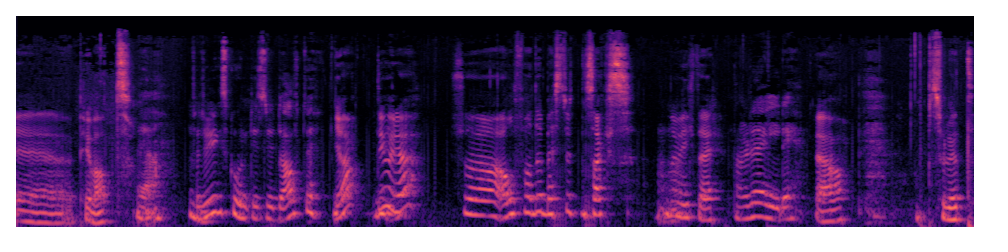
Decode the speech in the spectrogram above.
eh, privat. Ja. Så du gikk skolen til Sudalt, du. Ja, det gjorde jeg. Så Alf hadde best uten saks når vi gikk der. Da var du heldig. Ja, absolutt.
